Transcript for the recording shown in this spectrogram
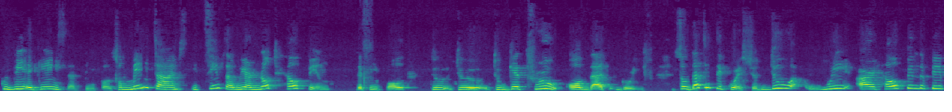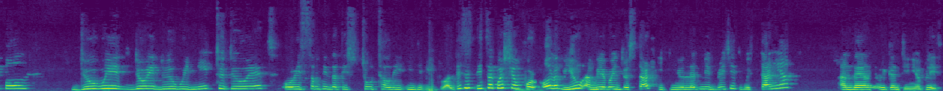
could be against that people. So many times it seems that we are not helping the people to, to, to get through all that grief. So that is the question. Do we are helping the people? Do we do it? Do we need to do it? Or is something that is totally individual? This is it's a question for all of you, and we are going to start, if you let me, Bridget with Tanya, and then we continue, please.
